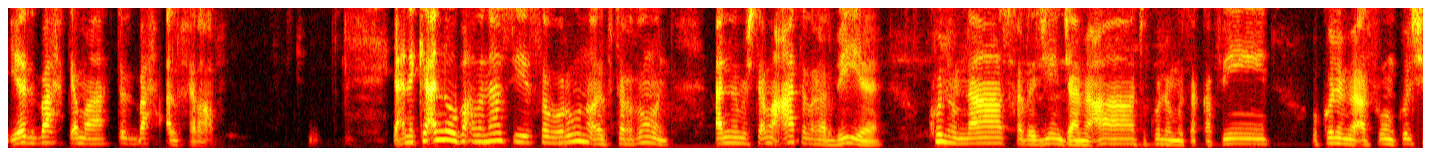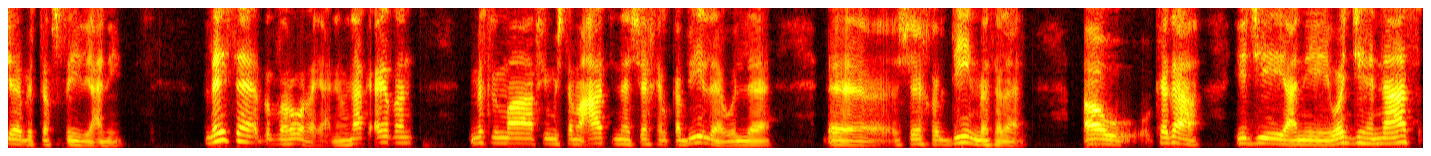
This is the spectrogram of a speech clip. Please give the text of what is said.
يذبح كما تذبح الخراف. يعني كأنه بعض الناس يصورون ويفترضون أن المجتمعات الغربية كلهم ناس خريجين جامعات وكلهم مثقفين وكلهم يعرفون كل شيء بالتفصيل يعني. ليس بالضرورة يعني. هناك أيضا مثل ما في مجتمعاتنا شيخ القبيلة ولا شيخ الدين مثلا أو كذا يجي يعني يوجه الناس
